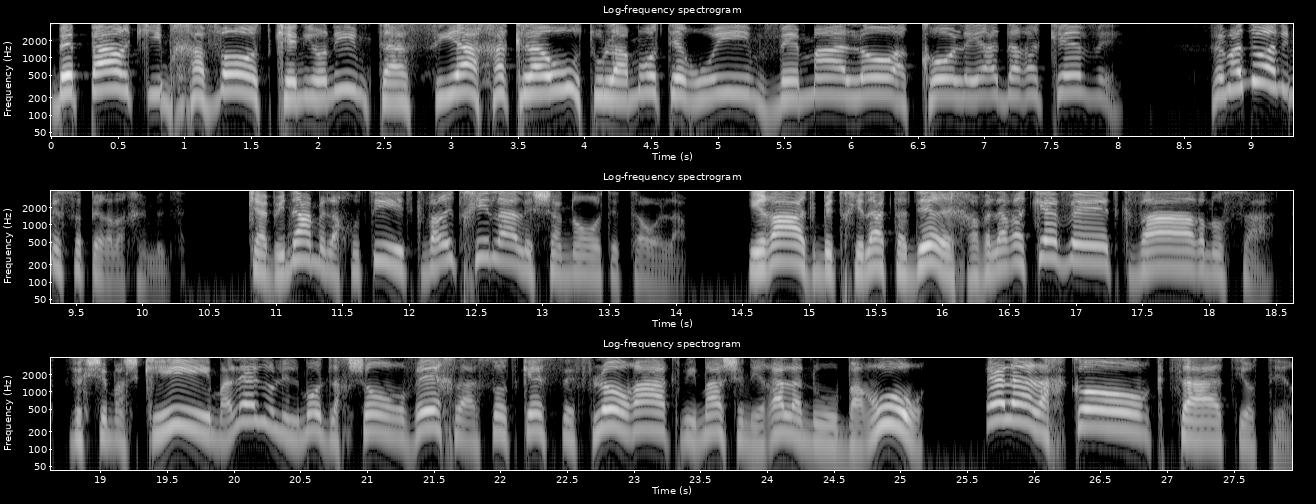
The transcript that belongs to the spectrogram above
בפארקים, חוות, קניונים, תעשייה, חקלאות, אולמות אירועים, ומה לא, הכל ליד הרכבת? ומדוע אני מספר לכם את זה? כי הבינה המלאכותית כבר התחילה לשנות את העולם. היא רק בתחילת הדרך, אבל הרכבת כבר נוסעת. וכשמשקיעים, עלינו ללמוד לחשוב איך לעשות כסף לא רק ממה שנראה לנו ברור, אלא לחקור קצת יותר.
